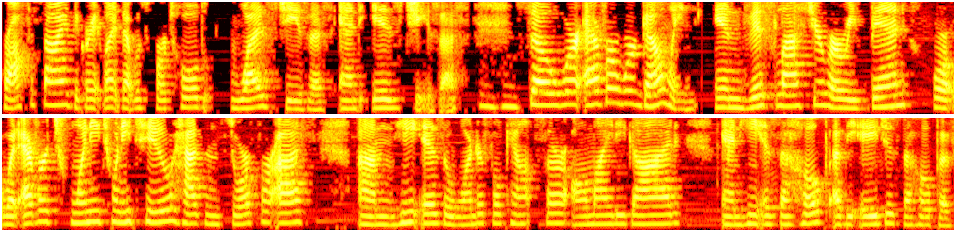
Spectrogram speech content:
prophesied, the great light that was foretold was Jesus and is Jesus. Mhm. So wherever we're going in this last year where we've been, or whatever 2022 has in store for us, um, He is a wonderful counselor, Almighty God, and He is the hope of the ages, the hope of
